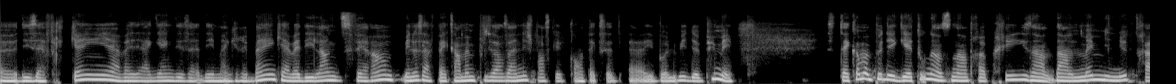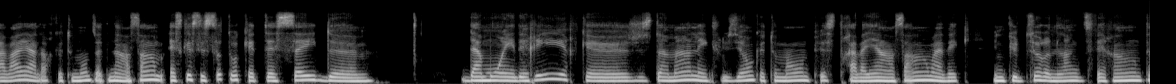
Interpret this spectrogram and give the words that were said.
euh, des Africains, il y avait la gang des, des, Maghrébins, qui avaient des langues différentes. Mais là, ça fait quand même plusieurs années, je pense que le contexte a, évolué depuis, mais c'était comme un peu des ghettos dans une entreprise, dans, le même milieu de travail, alors que tout le monde se tenait ensemble. Est-ce que c'est ça, toi, que tu essayes de d'amoindrir que justement l'inclusion, que tout le monde puisse travailler ensemble avec une culture, une langue différente?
